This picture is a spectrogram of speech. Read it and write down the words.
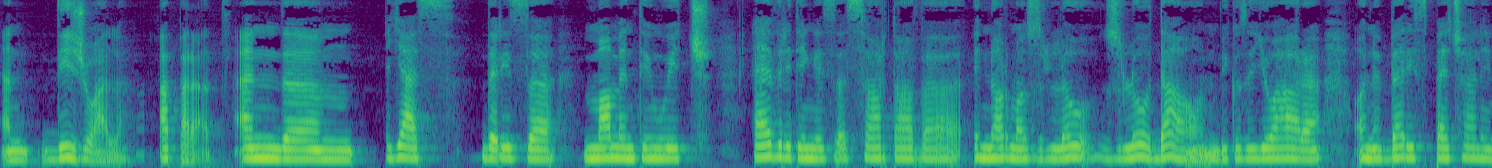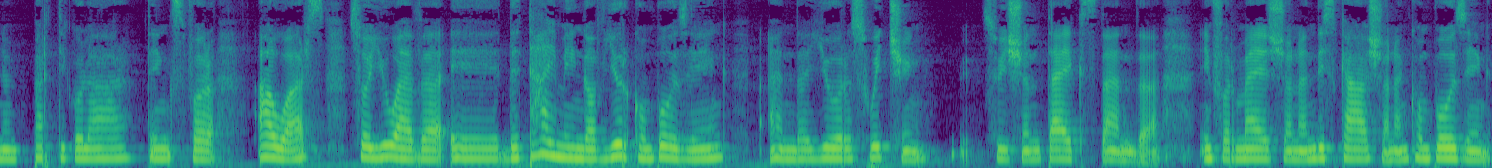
and visual apparat. And um, yes, there is a moment in which everything is a sort of uh, enormous slow, slow down because you are uh, on a very special in a particular things for hours. So you have uh, a, the timing of your composing and uh, your switching switching text and uh, information and discussion and composing.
